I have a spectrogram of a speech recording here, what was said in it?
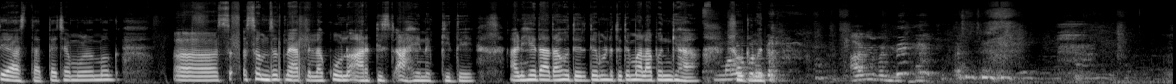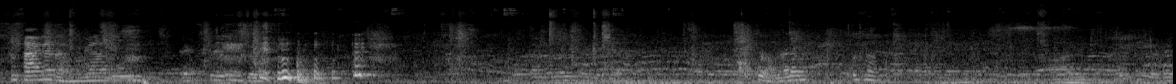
ते असतात. त्याच्यामुळं मग स समजत नाही आपल्याला कोण आर्टिस्ट आहे नक्की ते. आणि हे दादा होते ते म्हणत होते मला पण घ्या शूटमध्ये आम्ही पण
